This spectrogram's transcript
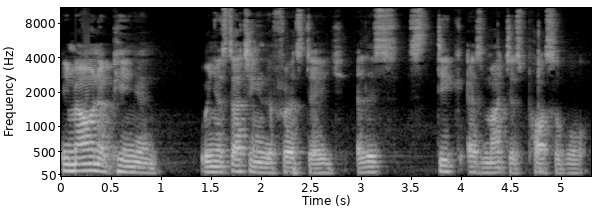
in my own opinion when you're starting in the first stage at least stick as much as possible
